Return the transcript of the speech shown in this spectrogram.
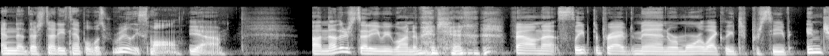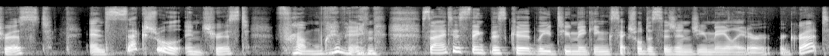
and that their study sample was really small. Yeah. Another study we wanted to mention found that sleep deprived men were more likely to perceive interest and sexual interest from women. Scientists think this could lead to making sexual decisions you may later regret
